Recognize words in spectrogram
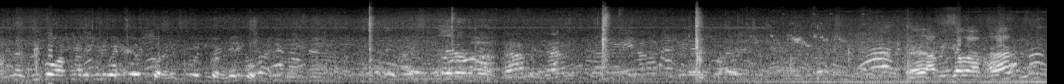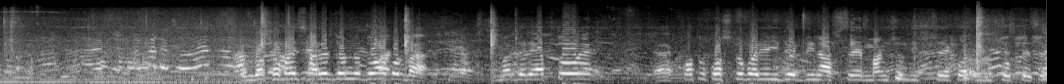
আমরা দিব আপনারা একটু wait- wait করেন, একটু wait করেন, দিব। আমি গেলাম হ্যাঁ? তোমরা সবাই স্যারের জন্য দোয়া করবা। তোমাদের এত কত কষ্ট করে ঈদের দিন আসছে, মাংস দিচ্ছে, কত করতেছে।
